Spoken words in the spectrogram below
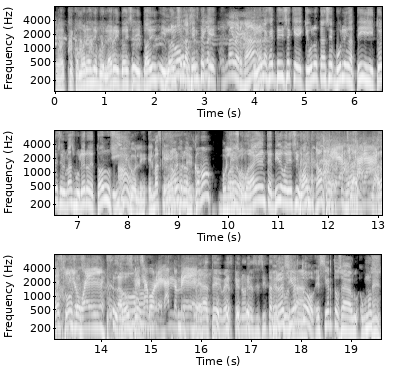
Fíjate cómo eres de bulero y, doy- y, doy- y lo No, dice la pues es gente que que. la- es la verdad. Y luego la gente dice que, que uno te hace bullying a ti y tú eres el más bulero de todos. Híjole, ¿el más que? No, pero ¿El cómo? bulero. Pues como lo hayan entendido, es igual. No, pero las dos cosas. güey. Las dos Estás cosas. aborregando, hombre. Espérate, ves que no necesitan Pero es cierto, es cierto. O sea, unos. Eh.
